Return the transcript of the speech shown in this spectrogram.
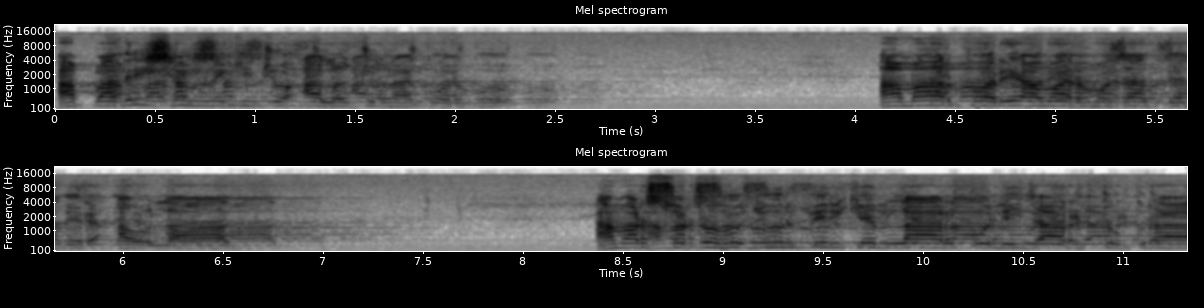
আপনাদের সামনে কিছু আলোচনা করব। আমার পরে আমার মোজাদ্দেদের আওলাদ। আমার ছোট হুজুর পীর কেবলার কলিজার টুকরা।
